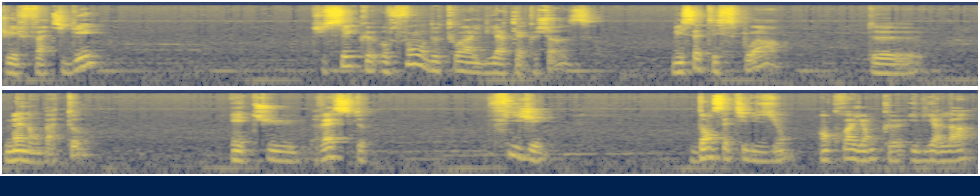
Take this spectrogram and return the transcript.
Tu es fatigué, tu sais qu'au fond de toi, il y a quelque chose, mais cet espoir te mène en bateau et tu restes figé dans cette illusion en croyant qu'il y a là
